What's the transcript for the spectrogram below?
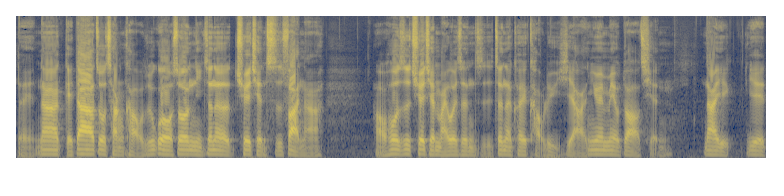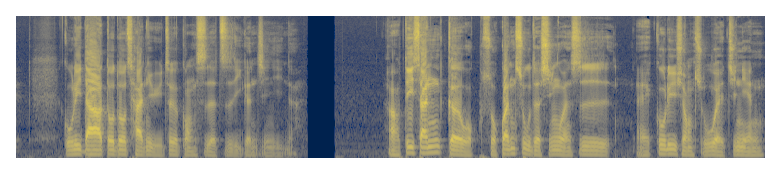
对，那给大家做参考。如果说你真的缺钱吃饭啊，好，或者是缺钱买卫生纸，真的可以考虑一下，因为没有多少钱，那也也。鼓励大家多多参与这个公司的治理跟经营的。好，第三个我所关注的新闻是，诶，顾立雄主委今年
